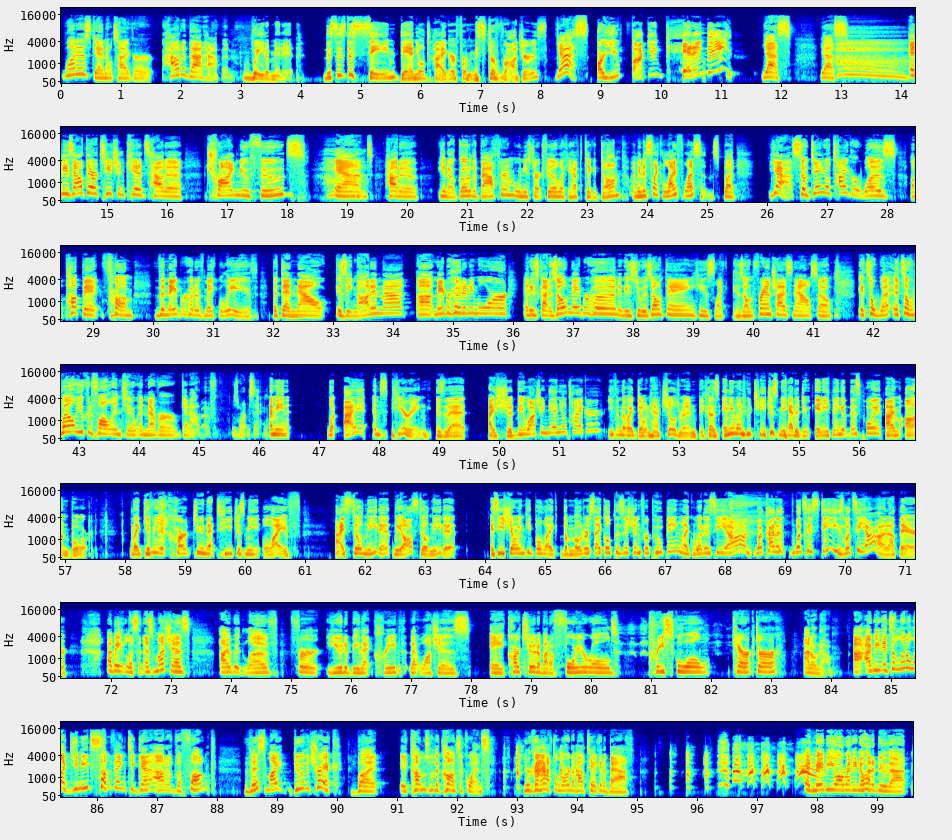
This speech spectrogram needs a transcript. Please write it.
what is Daniel Tiger? How did that happen? Wait a minute. This is the same Daniel Tiger from Mr. Rogers? Yes. Are you fucking kidding me? Yes. Yes. and he's out there teaching kids how to try new foods and how to you know go to the bathroom when you start feeling like you have to take a dump i mean it's like life lessons but yeah so daniel tiger was a puppet from the neighborhood of make believe but then now is he not in that uh, neighborhood anymore? And he's got his own neighborhood and he's doing his own thing. He's like his own franchise now. So it's a well it's a well you can fall into and never get out of is what i'm saying. I mean what I am hearing is that I should be watching Daniel Tiger, even though I don't have children, because anyone who teaches me how to do anything at this point, I'm on board. like, give me a cartoon that teaches me life. I still need it. We all still need it. Is he showing people like the motorcycle position for pooping? Like, what is he on? what kind of, what's his steez? What's he on out there? I mean, listen, as much as I would love for you to be that creep that watches a cartoon about a four year old preschool character. I don't know. I, mean, it's a little like you need something to get out of the funk. This might do the trick, but it comes with a consequence. You're going to have to learn about taking a bath. and maybe you already know how to do that.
